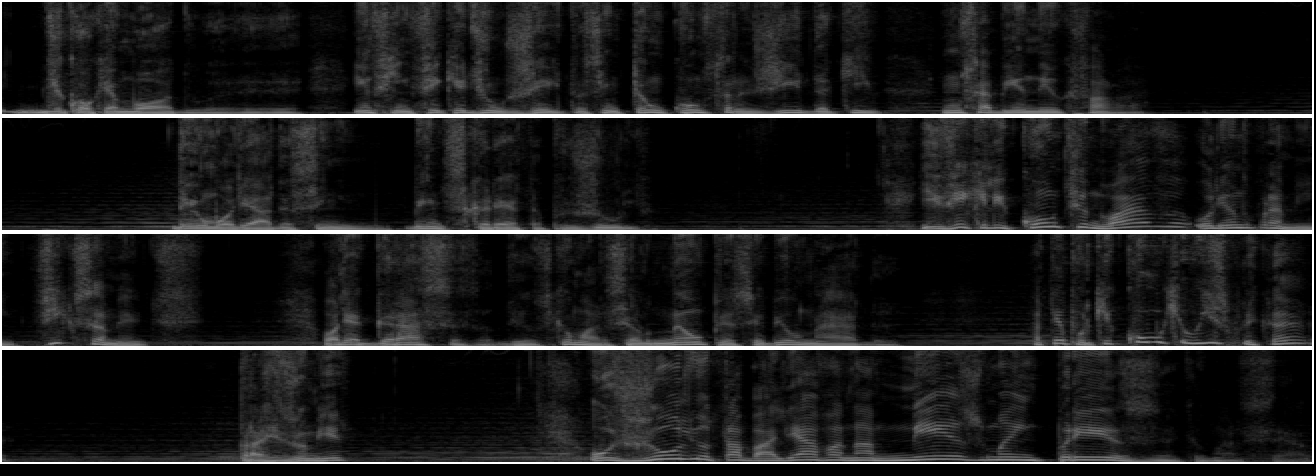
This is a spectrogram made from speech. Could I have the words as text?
de qualquer modo, eh, enfim, fiquei de um jeito assim tão constrangida que não sabia nem o que falar. Dei uma olhada assim, bem discreta para o Júlio. E vi que ele continuava olhando para mim, fixamente. Olha, graças a Deus que o Marcelo não percebeu nada. Até porque, como que eu ia explicar? Para resumir, o Júlio trabalhava na mesma empresa que o Marcelo.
